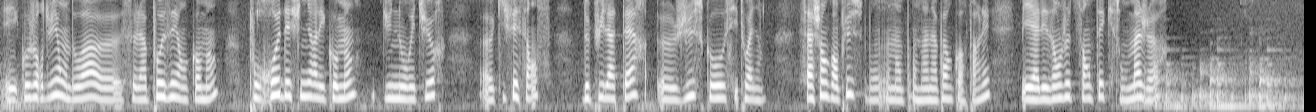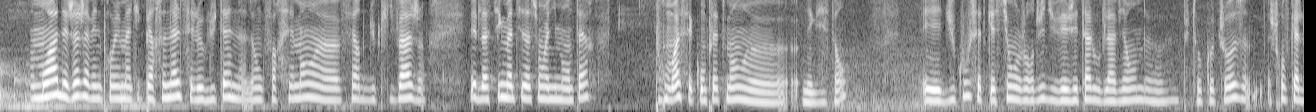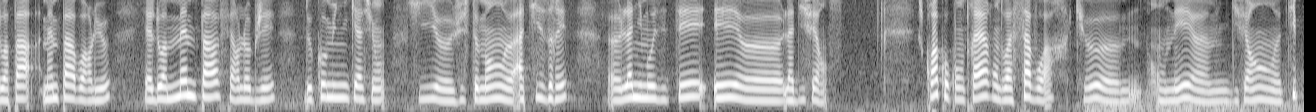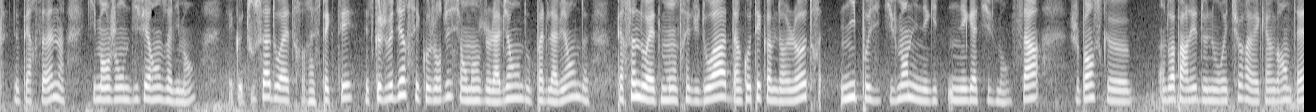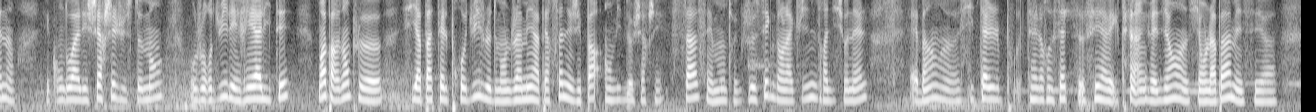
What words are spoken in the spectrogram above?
et qu'aujourd'hui, on doit se la poser en commun pour redéfinir les communs d'une nourriture qui fait sens, depuis la terre jusqu'aux citoyens. Sachant qu'en plus, bon, on n'en a pas encore parlé, mais il y a les enjeux de santé qui sont majeurs. Moi, déjà, j'avais une problématique personnelle, c'est le gluten. Donc, forcément, euh, faire du clivage et de la stigmatisation alimentaire, pour moi, c'est complètement euh, inexistant. Et du coup, cette question aujourd'hui du végétal ou de la viande, euh, plutôt qu'autre chose, je trouve qu'elle ne doit pas, même pas avoir lieu. Et elle doit même pas faire l'objet de communication qui, justement, attiserait euh, l'animosité et euh, la différence. Je crois qu'au contraire, on doit savoir que euh, on est différents types de personnes qui mangeons différents aliments et que tout ça doit être respecté. Et ce que je veux dire, c'est qu'aujourd'hui, si on mange de la viande ou pas de la viande, personne doit être montré du doigt d'un côté comme dans l'autre, ni positivement ni négativement. Ça, je pense que on doit parler de nourriture avec un grand N et qu'on doit aller chercher justement aujourd'hui les réalités. Moi, par exemple, euh, s'il n'y a pas tel produit, je le demande jamais à personne et j'ai pas envie de le chercher. Ça, c'est mon truc. Je sais que dans la cuisine traditionnelle, eh ben, euh, si telle, telle recette se fait avec tel ingrédient, euh, si on l'a pas, mais c'est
